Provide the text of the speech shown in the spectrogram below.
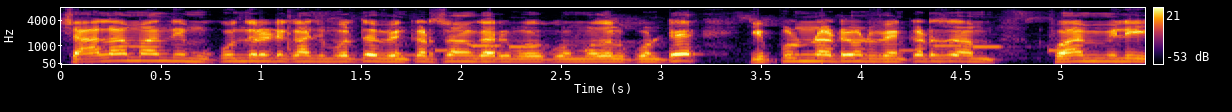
చాలామంది ముకుందరెడ్డి కాంచి పోతే వెంకటస్వామి గారి మొదలుకుంటే ఇప్పుడున్నటువంటి Venkataswamy family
